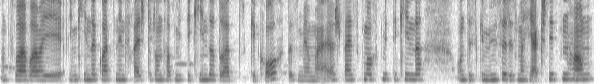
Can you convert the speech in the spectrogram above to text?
Und zwar war ich im Kindergarten in Freistadt und habe mit den Kindern dort gekocht. Also wir haben Eierspeis gemacht mit den Kindern und das Gemüse, das wir hergeschnitten haben,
